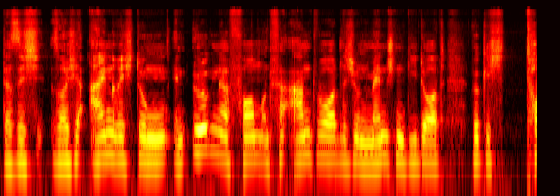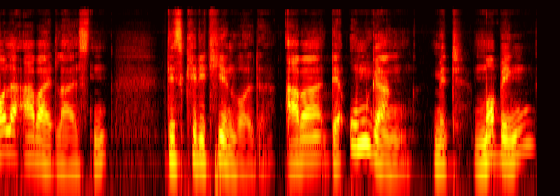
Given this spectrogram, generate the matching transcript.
dass ich solche Einrichtungen in irgendeiner Form und Verantwortliche und Menschen, die dort wirklich tolle Arbeit leisten, diskreditieren wollte. Aber der Umgang mit Mobbing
